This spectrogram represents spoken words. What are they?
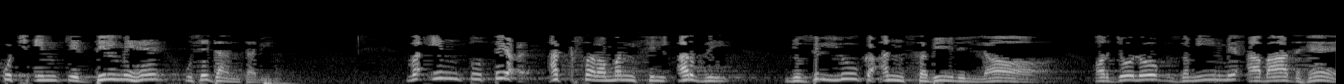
کچھ ان کے دل میں ہے اسے جانتا بھی ہوں۔ وہ ان تو اکثر من فل عرضی جو ذلو کا ان سبیل اللہ اور جو لوگ زمین میں آباد ہیں،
